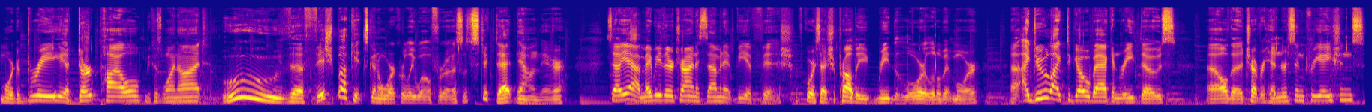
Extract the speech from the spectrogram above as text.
more debris, a dirt pile, because why not? Ooh, the fish bucket's to work really well for us. Let's stick that down there. So yeah, maybe they're trying to summon it via fish. Of course, I should probably read the lore a little bit more. Uh, I do like to go back and read those, uh, all the Trevor Henderson creations.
